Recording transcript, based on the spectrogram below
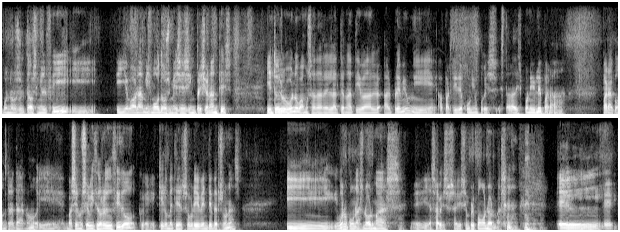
buenos resultados en el free y lleva ahora mismo dos meses impresionantes y entonces, bueno, vamos a darle la alternativa al, Premium y a partir de junio pues estará disponible para, para contratar, ¿no? va a ser un servicio reducido, que quiero meter sobre 20 personas y, bueno, con unas normas, eh, ya sabes, o sea, yo siempre pongo normas. Eh,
